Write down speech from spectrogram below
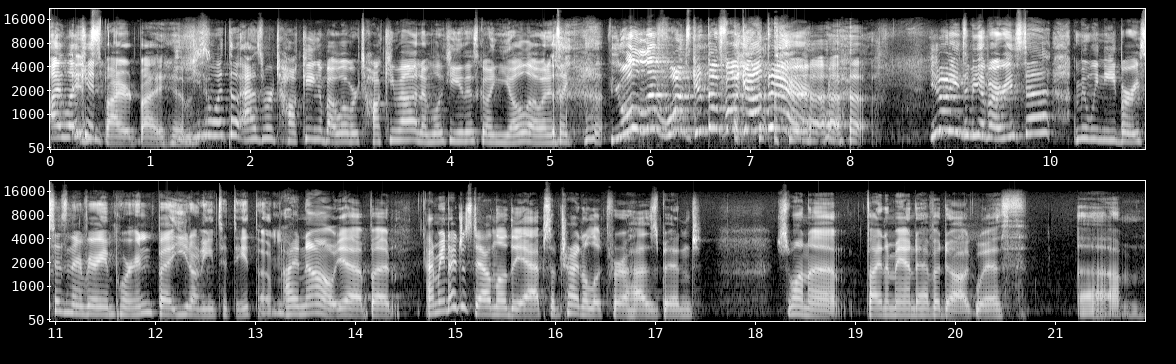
I like it. Inspired by him. You know what though? As we're talking about what we're talking about, and I'm looking at this going YOLO, and it's like you only live once. Get the fuck out there. you don't need to be a barista. I mean, we need baristas, and they're very important, but you don't need to date them. I know, yeah, but I mean, I just download the apps. I'm trying to look for a husband. Just want to find a man to have a dog with. Um,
